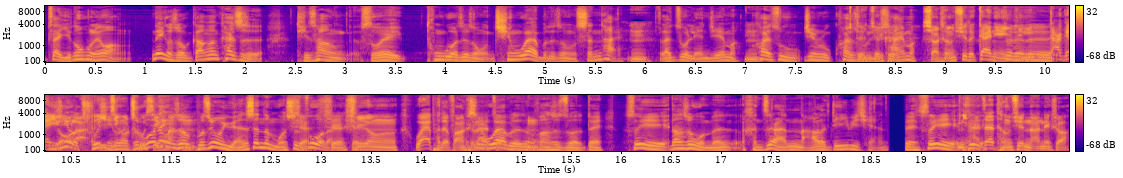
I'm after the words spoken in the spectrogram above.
在移动互联网那个时候刚刚开始提倡所谓通过这种轻 web 的这种生态嗯，来做连接嘛，嗯快速进入、快速离开嘛。小程序的概念已经大概有了，已经有雏形了，只不。过那个时候嗯不是用原生的模式做的，是用 Web 的方式是用 Web 的这种嗯方式做的，对，所以当时我们很自然拿了第一笔钱，对，所以你还在腾讯呢？那时候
